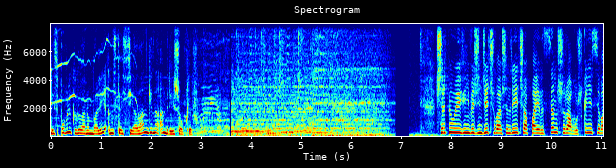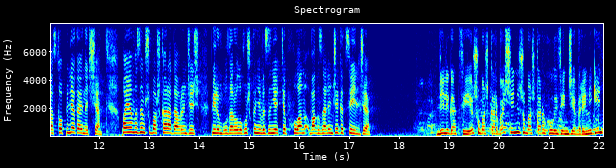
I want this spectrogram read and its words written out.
Республика Галарымбали Анастасия Лангина, Андрей Шоклев. Шертме уйген вежінде Чувашинре Чапаевицем Шыравушкане Севастополе гайнычы. Паян візім Шубашкара даврынжеш, перім бұлдарулы хушкане візіне теп хулан вокзалінжегі цейлжі. Делегация Шубашкарба шені Шубашкар хулызенже варенеген,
